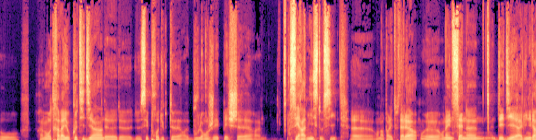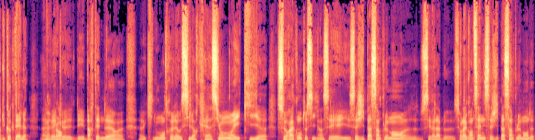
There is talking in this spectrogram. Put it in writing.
au vraiment au travail au quotidien de, de, ces producteurs, euh, boulangers, pêcheurs. Céramistes aussi, euh, on en parlait tout à l'heure. Euh, on a une scène euh, dédiée à l'univers du cocktail avec euh, des bartenders euh, qui nous montrent là aussi leur création et qui euh, se racontent aussi. Hein. C'est, il s'agit pas simplement, euh, c'est valable sur la grande scène, il s'agit pas simplement de,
